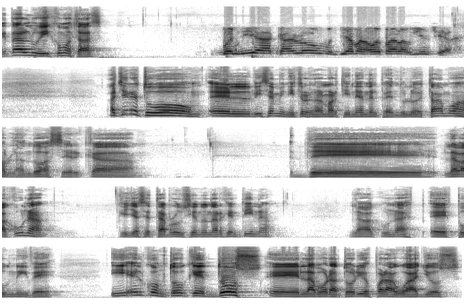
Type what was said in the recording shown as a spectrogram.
¿Qué tal, Luis? ¿Cómo estás? Buen día, Carlos. Buen día para hoy, para la audiencia. Ayer estuvo el viceministro Hernán Martínez en el péndulo. Estábamos hablando acerca de la vacuna que ya se está produciendo en Argentina, la vacuna Sputnik V. Y él contó que dos eh, laboratorios paraguayos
